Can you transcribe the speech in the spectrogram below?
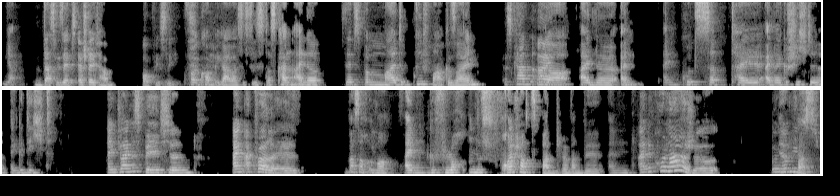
Ja. Das wir selbst erstellt haben. Obviously. vollkommen egal, was es ist. Das kann eine selbstbemalte Briefmarke sein Es kann ein, oder eine, ein, ein kurzer Teil einer Geschichte, ein Gedicht, ein kleines Bildchen, ein Aquarell, was auch immer. Ein geflochtenes Freundschaftsband, wenn man will. Ein eine Collage. Irgendwie irgendwas.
